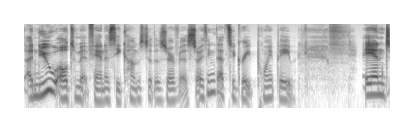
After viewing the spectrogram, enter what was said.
a new ultimate fantasy comes to the surface. So I think that's a great point, babe. And,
